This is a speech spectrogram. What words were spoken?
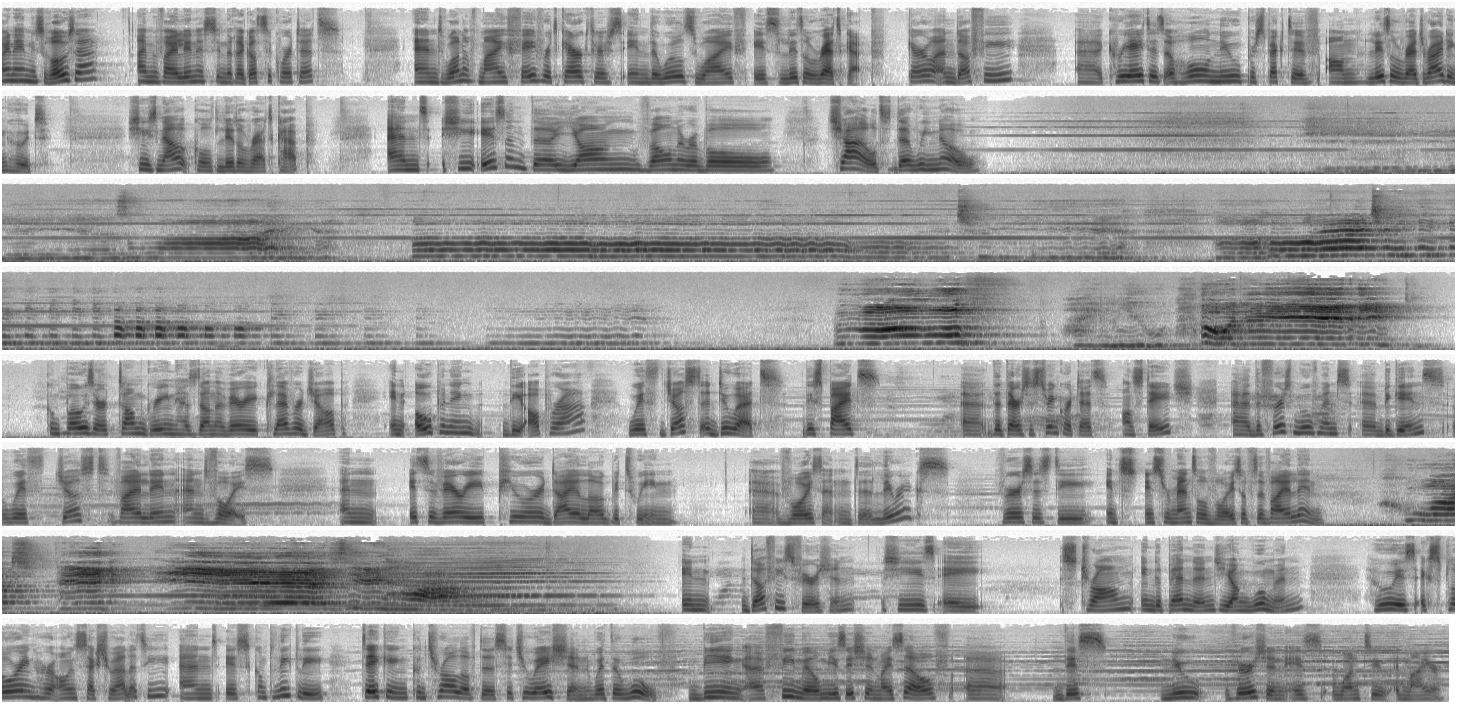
My name is Rosa. I'm a violinist in the Ragazze Quartet. And one of my favorite characters in The World's Wife is Little Redcap. Carol Ann Duffy uh, created a whole new perspective on Little Red Riding Hood. She's now called Little Redcap. And she isn't the young, vulnerable child that we know. Composer Tom Green has done a very clever job in opening the opera with just a duet, despite uh, that there's a string quartet on stage. Uh, the first movement uh, begins with just violin and voice. And it's a very pure dialogue between uh, voice and the lyrics versus the in instrumental voice of the violin. What Duffy's version, she's a strong, independent young woman who is exploring her own sexuality and is completely taking control of the situation with the wolf. Being a female musician myself, uh, this new version is one to admire.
